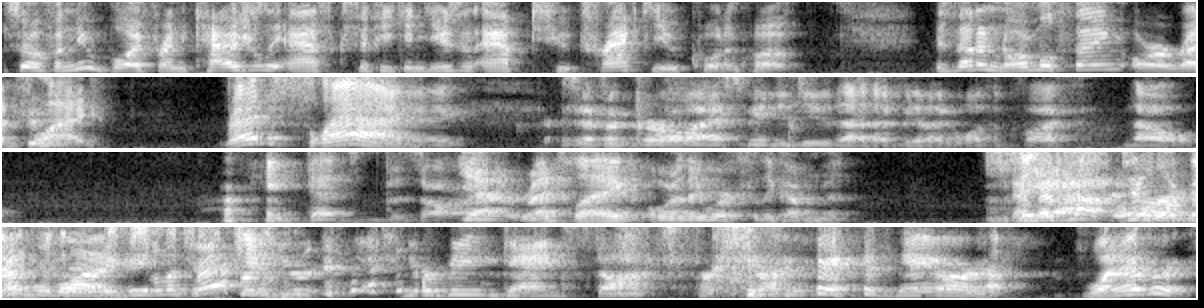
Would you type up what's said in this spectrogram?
So if a new boyfriend casually asks if he can use an app to track you, quote unquote, is that a normal thing or a red flag? Red flag. Because if a girl asked me to do that, I'd be like, "What the fuck? No." like that's bizarre. Yeah, red flag, or they work for the government. And that's Yeah, still a red They're flag. Be able to track you. you're, you're being gang stalked for sure. they are whatever.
